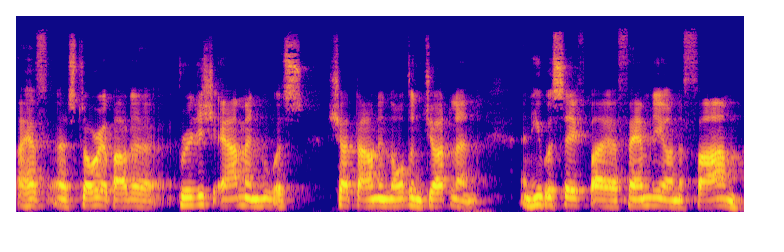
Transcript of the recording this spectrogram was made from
I have a story about a British airman who was shot down in northern Jutland, and he was saved by a family on a farm.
